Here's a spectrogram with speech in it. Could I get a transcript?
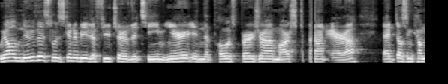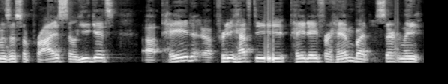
we all knew this was going to be the future of the team here in the post Bergeron Marchand era. That doesn't come as a surprise. So he gets uh, paid a pretty hefty payday for him, but certainly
